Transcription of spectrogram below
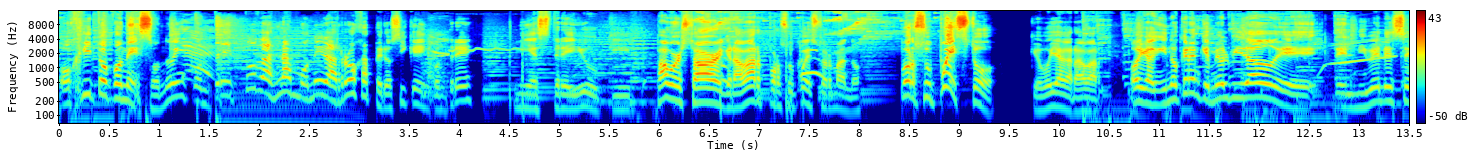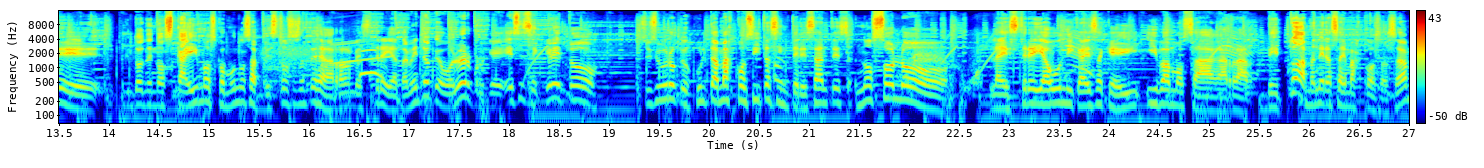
Ojito con eso, no encontré todas las monedas rojas, pero sí que encontré mi Estreyuki. Power Star, grabar, por supuesto, hermano. ¡Por supuesto! que voy a grabar. Oigan, y no crean que me he olvidado de, del nivel ese donde nos caímos como unos apestosos antes de agarrar la estrella. También tengo que volver porque ese secreto Estoy seguro que oculta más cositas interesantes, no solo la estrella única esa que íbamos a agarrar. De todas maneras hay más cosas, ¿ah?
